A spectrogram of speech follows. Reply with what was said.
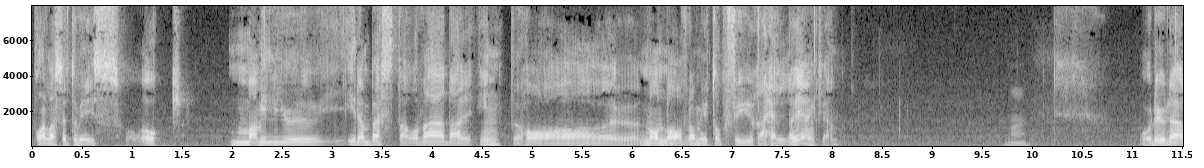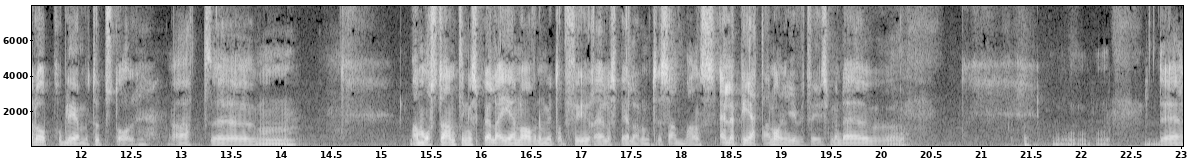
På alla sätt och vis. Och man vill ju i den bästa av världar inte ha någon av dem i topp fyra heller egentligen. Nej. Och det är ju där då problemet uppstår. Att eh, man måste antingen spela en av dem i topp fyra eller spela dem tillsammans. Eller peta någon givetvis men det, det,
